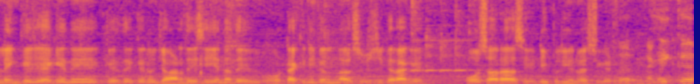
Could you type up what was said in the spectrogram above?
ਲਿੰਕੇਜ ਹੈਗੇ ਨੇ ਕਿਤੇ ਕਿਤੇ ਨੂੰ ਜਾਣਦੇ ਸੀ ਇਹਨਾਂ ਦੇ ਹੋਰ ਟੈਕਨੀਕਲ ਐਨਾਲਿਸਿਸ ਕਰਾਂਗੇ ਉਹ ਸਾਰਾ ਅਸੀਂ ਡੀਪਲੀ ਇਨਵੈਸਟੀਗੇਟ ਕਰਾਂਗੇ।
